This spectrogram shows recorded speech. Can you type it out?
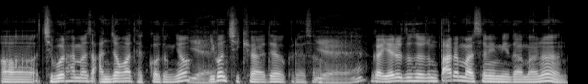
어, 지불하면서 안정화됐거든요. 예. 이건 지켜야 돼요. 그래서 예. 그러니까 예를 들어서 좀 다른 말씀입니다만은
